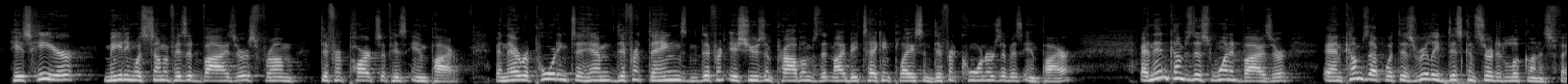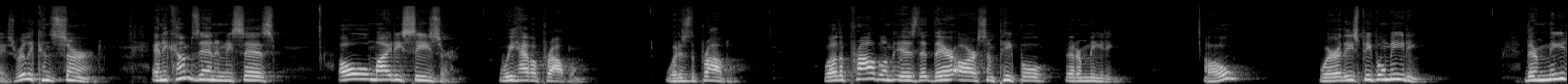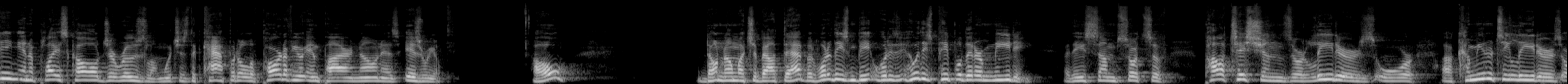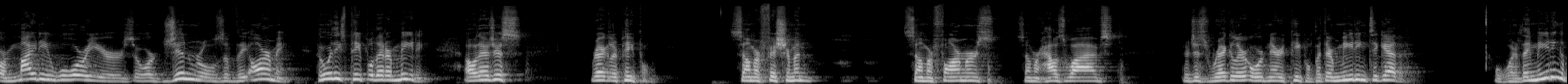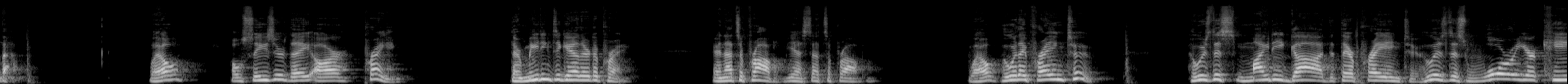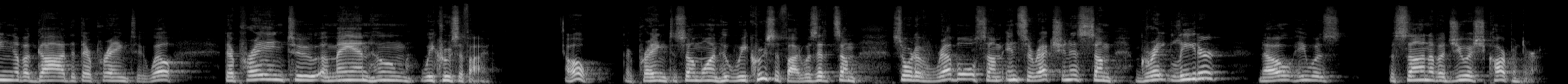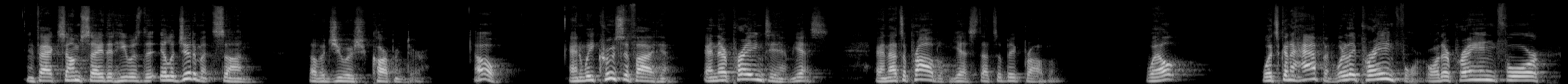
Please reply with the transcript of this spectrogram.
he's here meeting with some of his advisors from different parts of his empire. And they're reporting to him different things and different issues and problems that might be taking place in different corners of his empire. And then comes this one advisor and comes up with this really disconcerted look on his face, really concerned. And he comes in and he says, Oh, mighty Caesar, we have a problem. What is the problem? Well, the problem is that there are some people that are meeting. Oh, where are these people meeting? They're meeting in a place called Jerusalem, which is the capital of part of your empire known as Israel. Oh, don't know much about that, but what are these, what is, who are these people that are meeting? Are these some sorts of politicians or leaders or uh, community leaders or mighty warriors or generals of the army? Who are these people that are meeting? Oh, they're just regular people. Some are fishermen, some are farmers, some are housewives. They're just regular, ordinary people, but they're meeting together. Well, what are they meeting about? Well, oh Caesar, they are praying. They're meeting together to pray. And that's a problem. Yes, that's a problem. Well, who are they praying to? Who is this mighty God that they're praying to? Who is this warrior king of a God that they're praying to? Well, they're praying to a man whom we crucified. Oh, they're praying to someone who we crucified. Was it some sort of rebel, some insurrectionist, some great leader? No, he was the son of a Jewish carpenter. In fact, some say that he was the illegitimate son of a Jewish carpenter. Oh, and we crucified him. And they're praying to him, yes. And that's a problem. Yes, that's a big problem. Well, what's going to happen? What are they praying for? Or they're praying for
